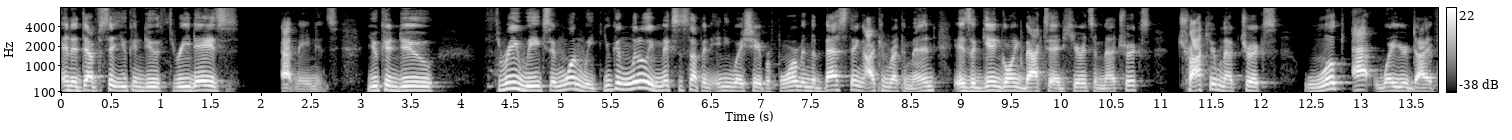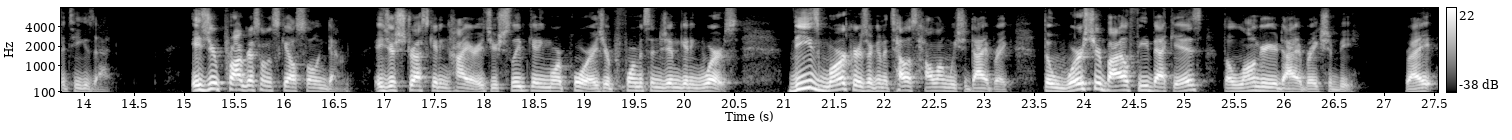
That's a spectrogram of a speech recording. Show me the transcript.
in a deficit. You can do three days at maintenance. You can do three weeks and one week. You can literally mix this up in any way, shape, or form. And the best thing I can recommend is again going back to adherence and metrics. Track your metrics, look at where your diet fatigue is at. Is your progress on the scale slowing down? Is your stress getting higher? Is your sleep getting more poor? Is your performance in the gym getting worse? These markers are gonna tell us how long we should diet break. The worse your biofeedback is, the longer your diet break should be, right?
